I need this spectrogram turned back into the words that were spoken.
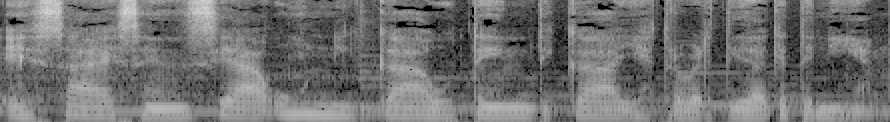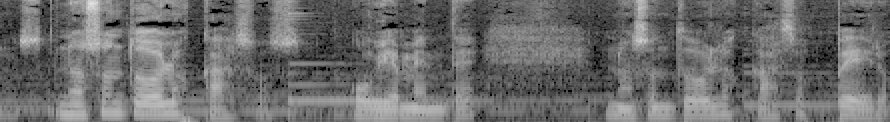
esa esencia única, auténtica y extrovertida que teníamos. No son todos los casos, obviamente, no son todos los casos, pero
